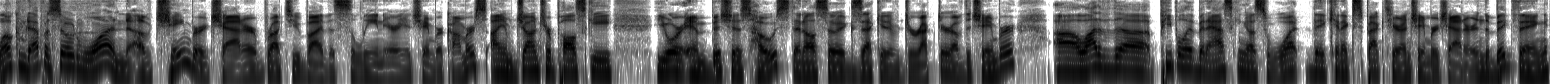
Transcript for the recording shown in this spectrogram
Welcome to episode one of Chamber Chatter, brought to you by the Saline Area Chamber of Commerce. I am John Trapolsky, your ambitious host and also executive director of the Chamber. Uh, a lot of the people have been asking us what they can expect here on Chamber Chatter. And the big thing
